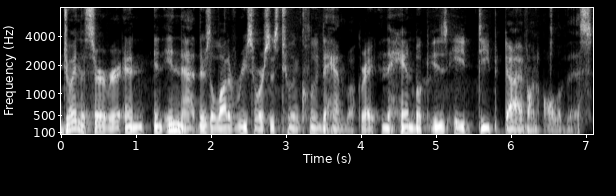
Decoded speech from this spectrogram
join the server. And, and in that, there's a lot of resources to include the handbook, right? And the handbook is a deep dive on all of this.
